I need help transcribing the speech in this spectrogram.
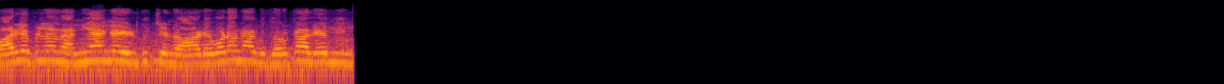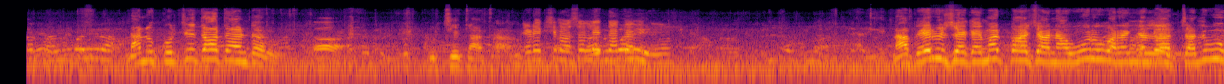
భార్య పిల్లల్ని అన్యాయంగా ఏడిపించిండు. ఆడెవడో నాకు దొరకాలి మీ నన్ను కుర్చీ తాత అంటారు. ఆ. కుర్చీ తాత. ఇంట్రడక్షన్ అవసరం లేదు తాత నా పేరు షేక్ అహ్మద్ పాషా. నా ఊరు వరంగల్లో చదువు.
